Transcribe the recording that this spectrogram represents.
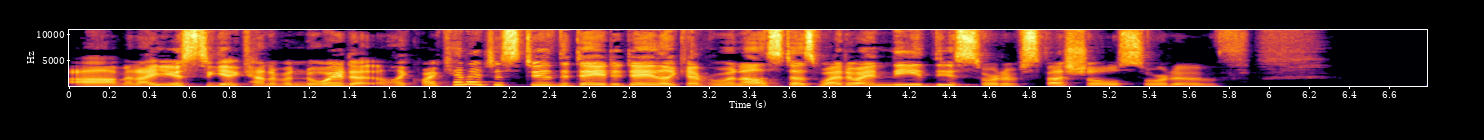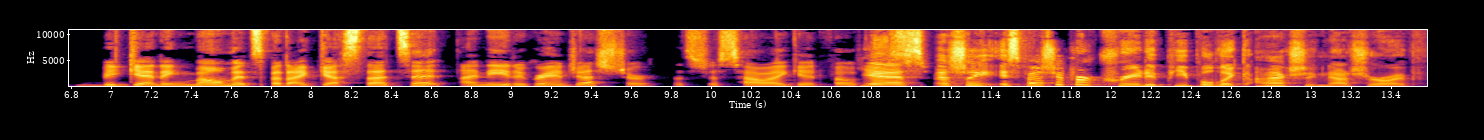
Um, and I used to get kind of annoyed at like, why can't I just do the day to day like everyone else does? Why do I need these sort of special sort of beginning moments? But I guess that's it. I need a grand gesture. That's just how I get focused. Yeah, especially especially for creative people. Like I'm actually not sure I've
